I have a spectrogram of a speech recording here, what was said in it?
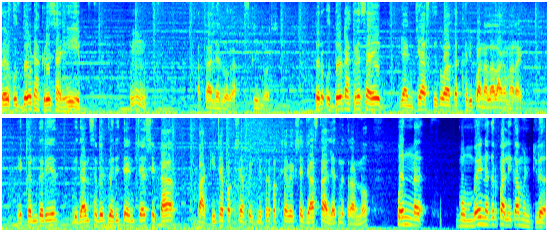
तर उद्धव ठाकरे साहेब आता आल्यात बघा स्क्रीनवर तर उद्धव ठाकरे साहेब यांचे अस्तित्व आता खरीपणाला लागणार आहे. एकंदरीत विधानसभेत जरी त्यांच्या सीटा बाकीच्या पक्षापे मित्र पक्षापेक्षा जास्त आल्यात मित्रांनो पण न मुंबई नगरपालिका म्हटलं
